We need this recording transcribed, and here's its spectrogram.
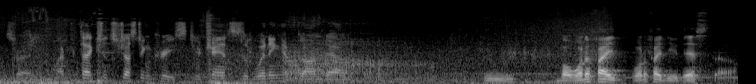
That's right. My protection's just increased. Your chances of winning have gone down. Hmm. But what if I what if I do this though?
